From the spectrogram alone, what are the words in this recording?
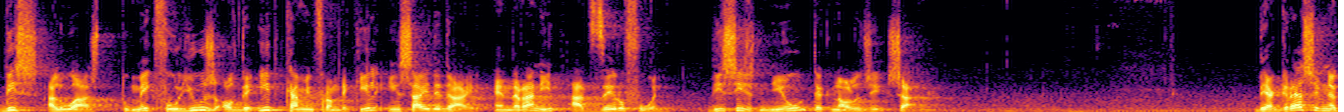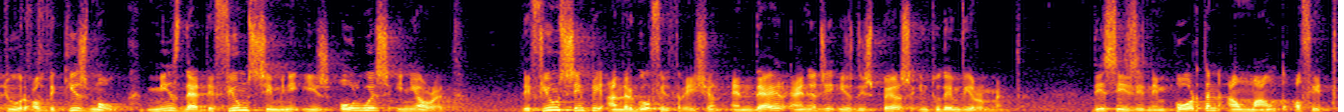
This allows us to make full use of the heat coming from the kiln inside the dryer and run it at zero fuel. This is new technology SACMI. The aggressive nature of the kiln smoke means that the fume chimney is always ignored. The fumes simply undergo filtration and their energy is dispersed into the environment. This is an important amount of heat.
